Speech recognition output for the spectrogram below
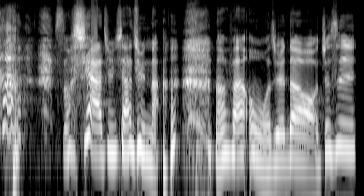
说下去下去哪？然后反正哦，我觉得哦，就是。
